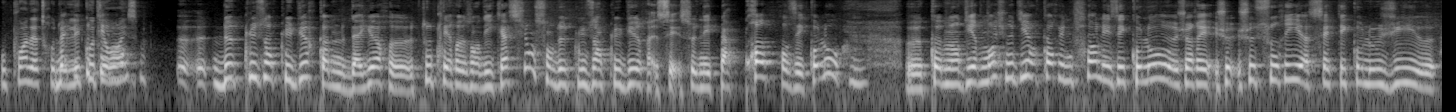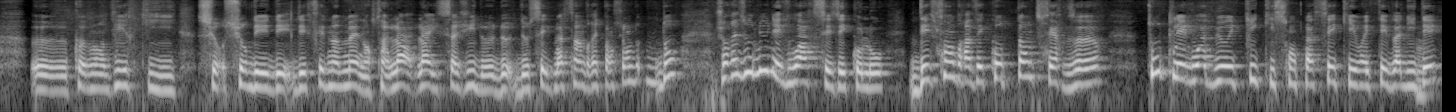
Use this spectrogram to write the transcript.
au point d'être de Bah, l'éco-terrorisme? de plus en plus dures, comme d'ailleurs euh, toutes les revendications sont de plus en plus dures. Ce n'est pas propre aux écolos. Euh, comment dire? Moi, je vous dis encore une fois, les écolos, euh, je, souris à cette écologie, euh, comment dire, qui sur, des, phénomènes. Enfin, là, là, il s'agit de ces bassins de rétention d'eau. J'aurais voulu les voir ces écolos défendre avec autant de ferveur toutes les lois bioéthiques qui sont passées, qui ont été validées,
